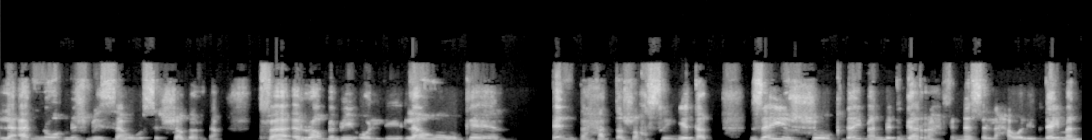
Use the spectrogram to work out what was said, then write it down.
لأنه مش بيسوس الشجر ده. فالرب بيقول لي لو كان أنت حتى شخصيتك زي الشوك دايما بتجرح في الناس اللي حواليك دايما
